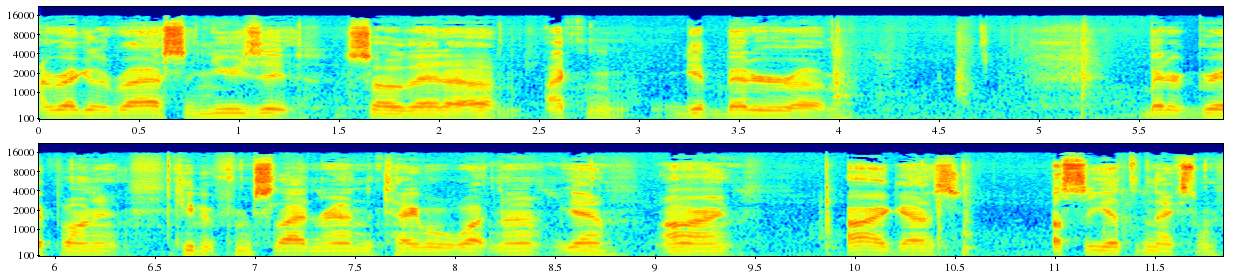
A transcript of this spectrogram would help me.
a regular rice and use it so that uh, I can get better um, better grip on it keep it from sliding around the table whatnot. Yeah alright alright guys. I'll see you at the next one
